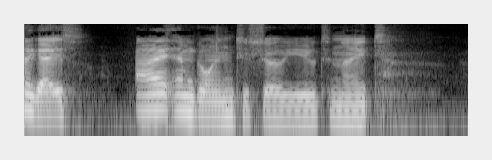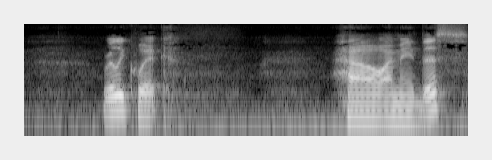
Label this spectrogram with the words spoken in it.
Hi guys, I am going to show you tonight really quick how I made this.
